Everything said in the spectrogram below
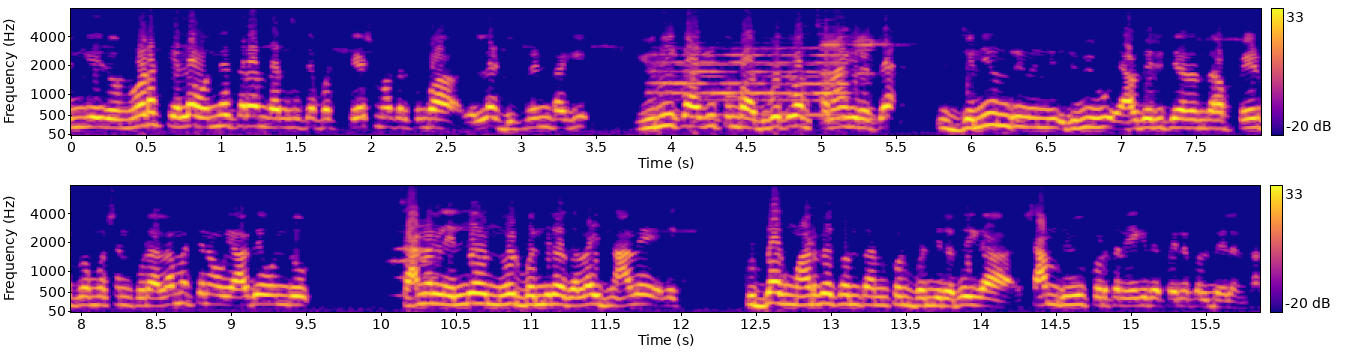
ನಿಮ್ಗೆ ಇದು ನೋಡಕ್ಕೆ ಎಲ್ಲ ಒಂದೇ ತರ ಅಂತ ಅನ್ಸುತ್ತೆ ಬಟ್ ಟೇಸ್ಟ್ ಮಾತ್ರ ತುಂಬಾ ಎಲ್ಲ ಡಿಫ್ರೆಂಟ್ ಆಗಿ ಯುನೀಕ್ ಆಗಿ ತುಂಬಾ ಅದ್ಭುತವಾಗಿ ಚೆನ್ನಾಗಿರುತ್ತೆ. ಇದು ಜೆನ್ಯೂನ್ ರಿವ್ಯೂ ಯಾವುದೇ ರೀತಿಯಾದಂತಹ ಪೇಡ್ ಪ್ರಮೋಷನ್ ಕೂಡ ಅಲ್ಲ, ಮತ್ತೆ ನಾವು ಯಾವುದೇ ಒಂದು ಚಾನಲ್ ಎಲ್ಲೇ ಒಂದು ನೋಡಿ ಬಂದಿರೋದಲ್ಲ, ಇದು ನಾವೇ ಲೈಕ್ ಖುದ್ದಾಗಿ ಮಾಡ್ಬೇಕು ಅಂತ ಅನ್ಕೊಂಡು ಬಂದಿರೋದು. ಈಗ ಶ್ಯಾಮ್ ರಿವ್ಯೂ ಕೊಡ್ತಾನೆ, ಹೇಗಿದೆ ಪೈನಾಪಲ್ ಬೇಲ್ ಅಂತ?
